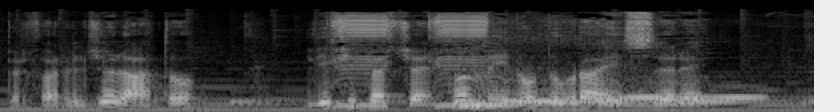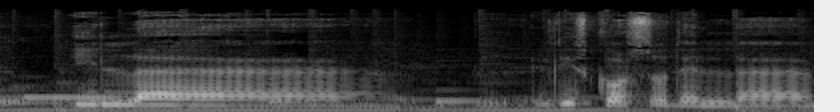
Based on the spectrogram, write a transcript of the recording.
per fare il gelato, 10% almeno dovrà essere il, eh, il discorso del,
